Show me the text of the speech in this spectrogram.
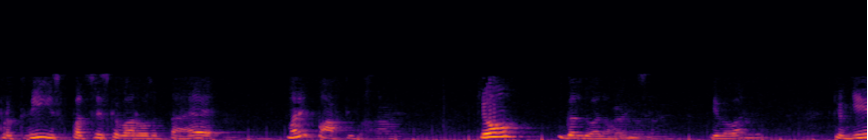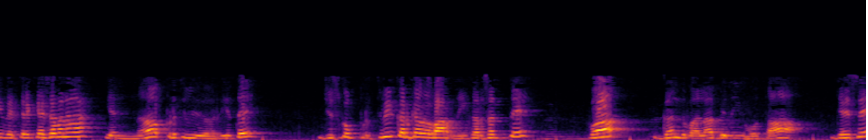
पृथ्वी इस पद से इसके बाहर हो सकता है। माने पार्थिव क्यों? गंध वाला होने से। ये व्यवहार हो क्योंकि ये व्यतिरिक कैसे बना? ये न पृथ्वी व्यवहारियते जिसको पृथ्वी करके व्यवहार नहीं कर सकते, वह गंध वाला भी नहीं होता। जैसे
